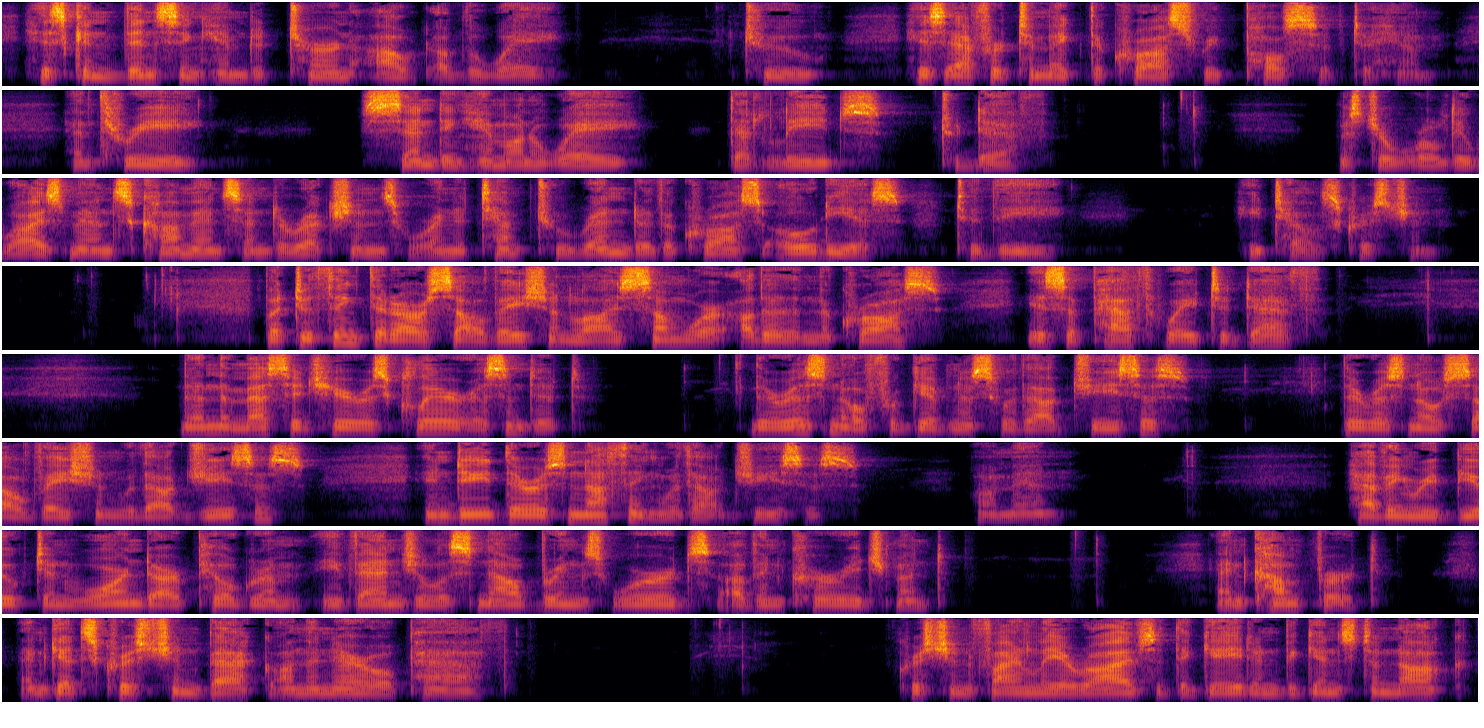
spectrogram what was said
his convincing him to turn out of the way. Two, his effort to make the cross repulsive to him. And three, sending him on a way that leads to death. Mr. Worldly Wise Man's comments and directions were an attempt to render the cross odious to thee he tells Christian. But to think that our salvation lies somewhere other than the cross is a pathway to death. Then the message here is clear, isn't it? There is no forgiveness without Jesus. There is no salvation without Jesus. Indeed, there is nothing without Jesus. Amen. Having rebuked and warned our pilgrim, evangelist now brings words of encouragement and comfort and gets Christian back on the narrow path. Christian finally arrives at the gate and begins to knock.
